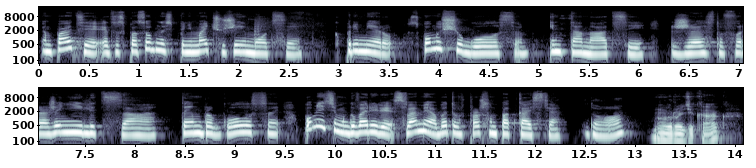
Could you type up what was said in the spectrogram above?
Эмпатия — это способность понимать чужие эмоции. К примеру, с помощью голоса, интонации, жестов, выражений лица, тембра голоса. Помните, мы говорили с вами об этом в прошлом подкасте? Да. Ну, вроде как.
